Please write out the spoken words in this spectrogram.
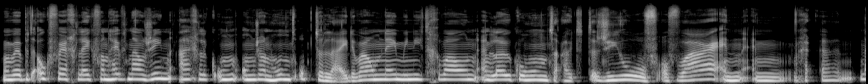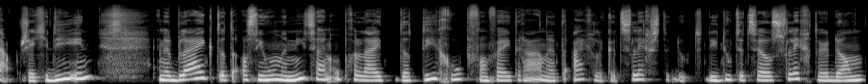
Maar we hebben het ook vergeleken van, heeft nou zin eigenlijk om, om zo'n hond op te leiden? Waarom neem je niet gewoon een leuke hond uit het asiel of, of waar en, en nou, zet je die in? En het blijkt dat als die honden niet zijn opgeleid, dat die groep van veteranen het eigenlijk het slechtste doet. Die doet het zelfs slechter dan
